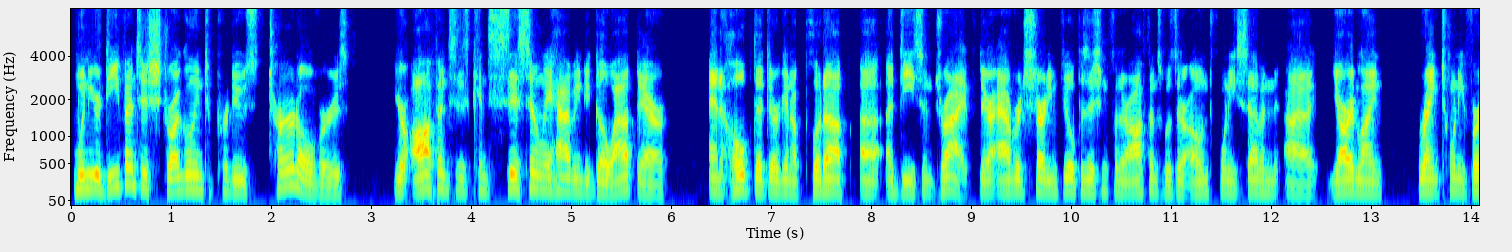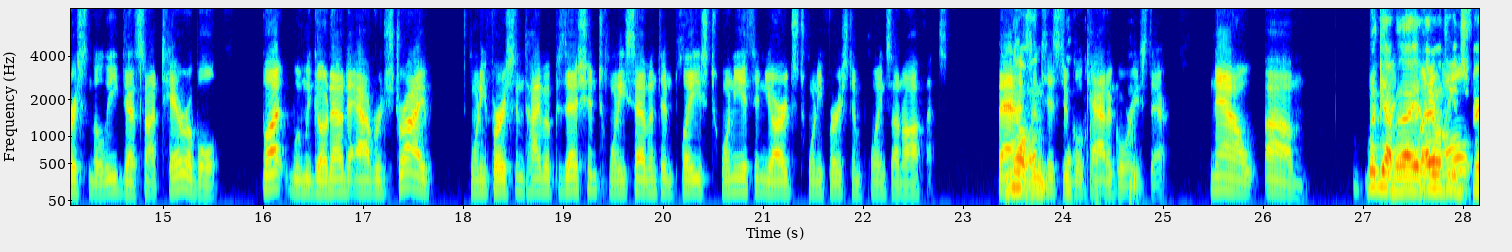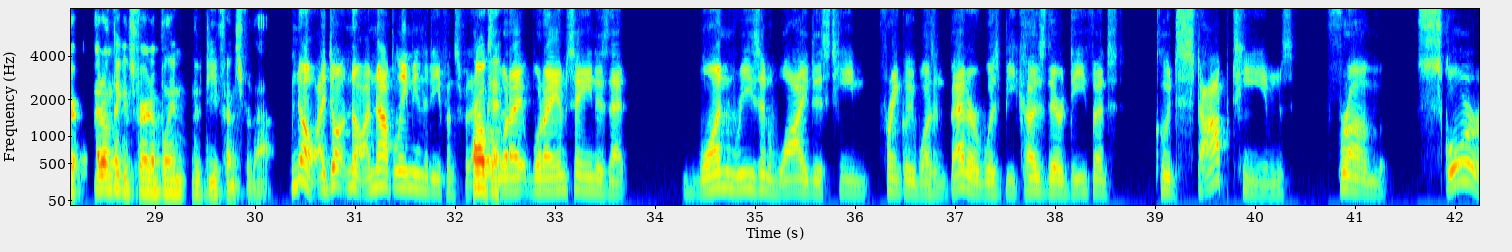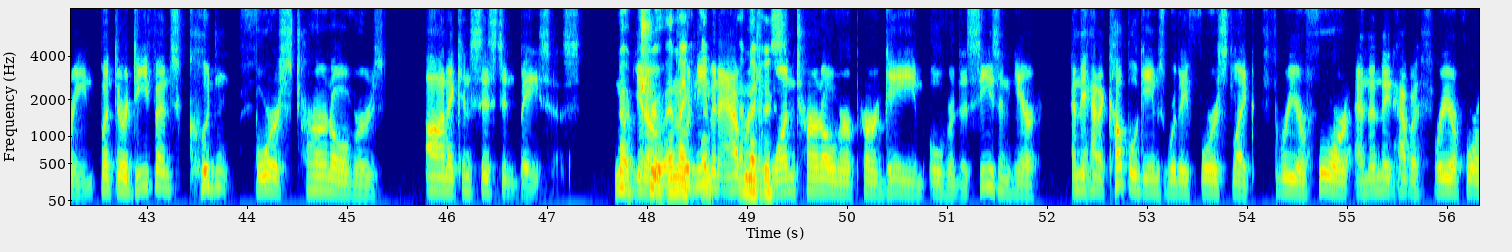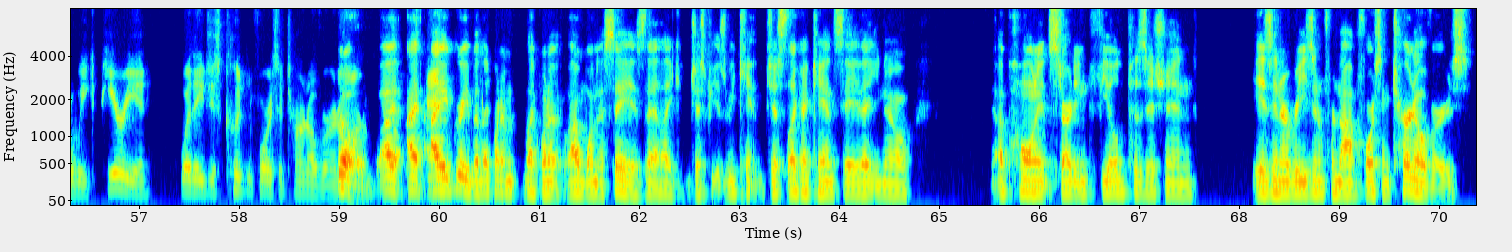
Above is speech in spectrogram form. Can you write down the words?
when your defense is struggling to produce turnovers, your offense is consistently having to go out there and hope that they're going to put up a, a, decent drive. Their average starting field position for their offense was their own 27 uh, yard line, ranked 21st in the league. That's not terrible. But when we go down to average drive, 21st in time of possession, 27th in place, 20th in yards, 21st in points on offense. Bad No, and- statistical categories there. Now, um, But yeah, but I, But I don't think all- it's fair. I don't think it's fair to blame the defense for that. No, I don't. No, I'm not blaming the defense for that. Okay. What I what I am saying is that one reason why this team, frankly, wasn't better was because their defense could stop teams from scoring, but their defense couldn't force turnovers on a consistent basis. No, You true, know, and like couldn't and- even and average like one turnover per game over the season here. And they had a couple games where they forced like three or four, and then they'd have a three or four week period where they just couldn't force a turnover at all. No, I, I, I And- agree, but like what I'm like what I, I want to say is that like just because we can't just like I can't say that you know opponent starting field position isn't a reason for not forcing turnovers.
